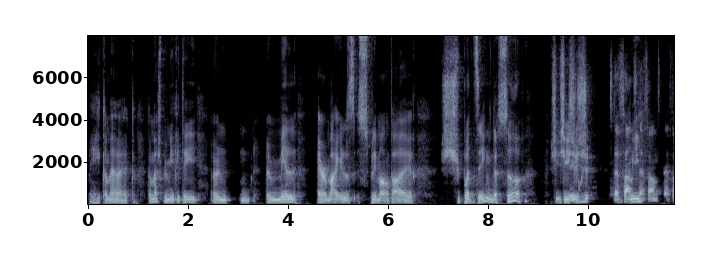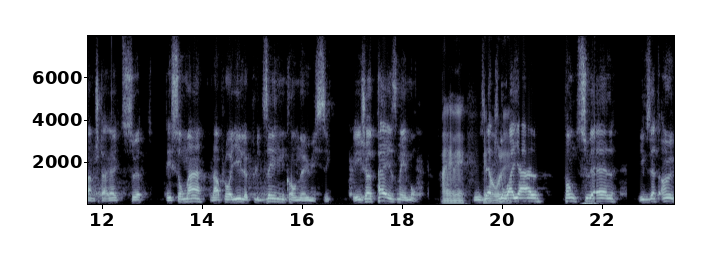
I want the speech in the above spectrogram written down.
Mais comment, comment je peux mériter un, un 1000 Air Miles supplémentaires? Je suis pas digne de ça. J'ai- j'ai- Stéphane, Oui. Stéphane, Stéphane, je t'arrête tout de suite. T'es sûrement l'employé le plus digne qu'on a eu ici. Et je pèse mes mots. Ouais, ouais. Vous Mais êtes non, loyal, ponctuel, et vous êtes un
